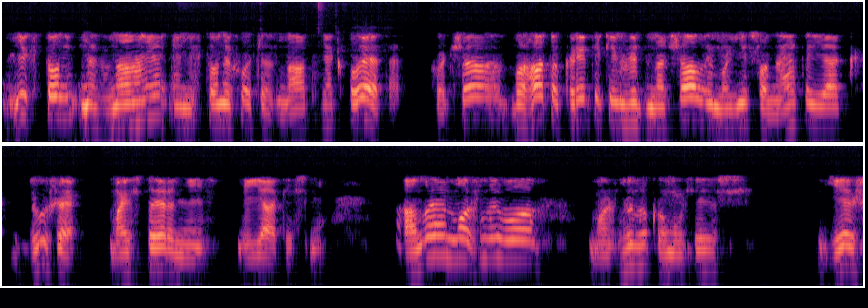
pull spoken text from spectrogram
Ніхто не знає і ніхто не хоче знати як поета. Хоча багато критиків відзначали мої сонети як дуже майстерні і якісні. Але, можливо, можливо, комусь є ж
